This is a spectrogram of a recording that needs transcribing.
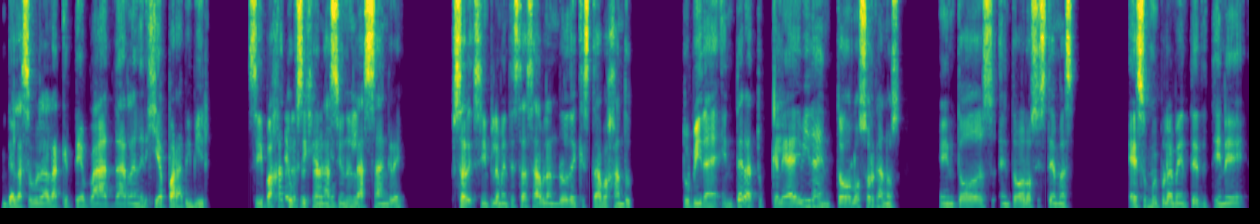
de la célula la que te va a dar la energía para vivir. Si baja tu oxigenación en la sangre, pues, simplemente estás hablando de que está bajando tu vida entera, tu calidad de vida en todos los órganos, en todos, en todos los sistemas eso muy probablemente tiene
